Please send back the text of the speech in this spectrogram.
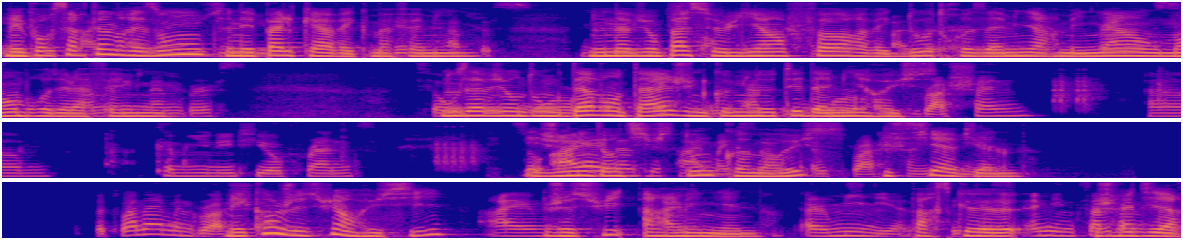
Mais pour certaines raisons, ce n'est pas le cas avec ma famille. Nous n'avions pas ce lien fort avec d'autres amis arméniens ou membres de la famille. Nous avions donc davantage une communauté d'amis russes. Et je m'identifie donc comme russe ici à Vienne. Mais quand je suis en Russie, je suis arménienne. Parce que, je veux dire,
